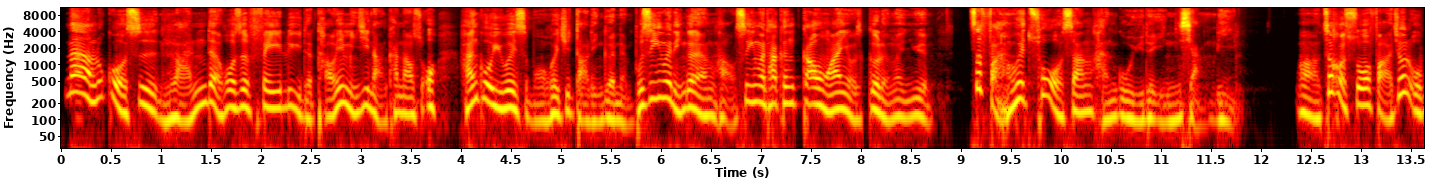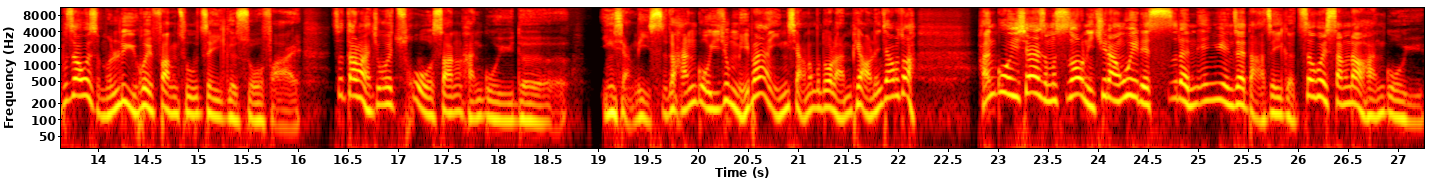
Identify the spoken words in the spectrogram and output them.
那如果是蓝的或是非绿的，讨厌民进党看到说，哦，韩国瑜为什么会去打林根人？不是因为林根人很好，是因为他跟高鸿安有个人恩怨，这反而会挫伤韩国瑜的影响力啊。这个说法就是我不知道为什么绿会放出这一个说法，哎，这当然就会挫伤韩国瑜的。影响力使得韩国瑜就没办法影响那么多蓝票。人家不说韩国瑜现在什么时候？你居然为了私人恩怨在打这个，这会伤到韩国瑜。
